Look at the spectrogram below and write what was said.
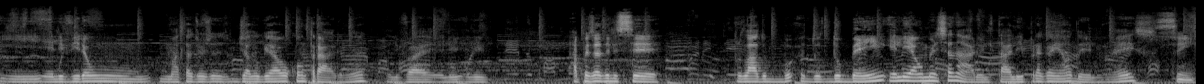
E ele vira um, um matador de, de aluguel ao contrário, né? Ele vai. Ele, ele- apesar dele ser pro lado do, do bem, ele é um mercenário. Ele tá ali pra ganhar o dele, não é isso? Sim.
